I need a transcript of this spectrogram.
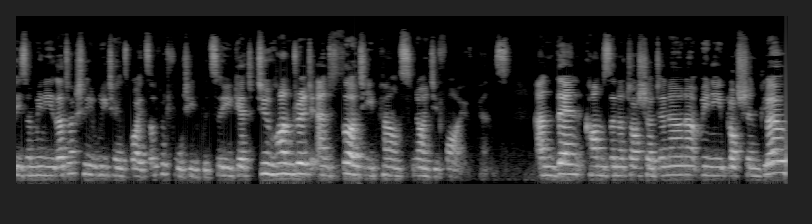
is a mini that actually retails by itself at 14 quid. So you get 230 pounds 95 pence. And then comes the Natasha Denona mini blush and glow.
